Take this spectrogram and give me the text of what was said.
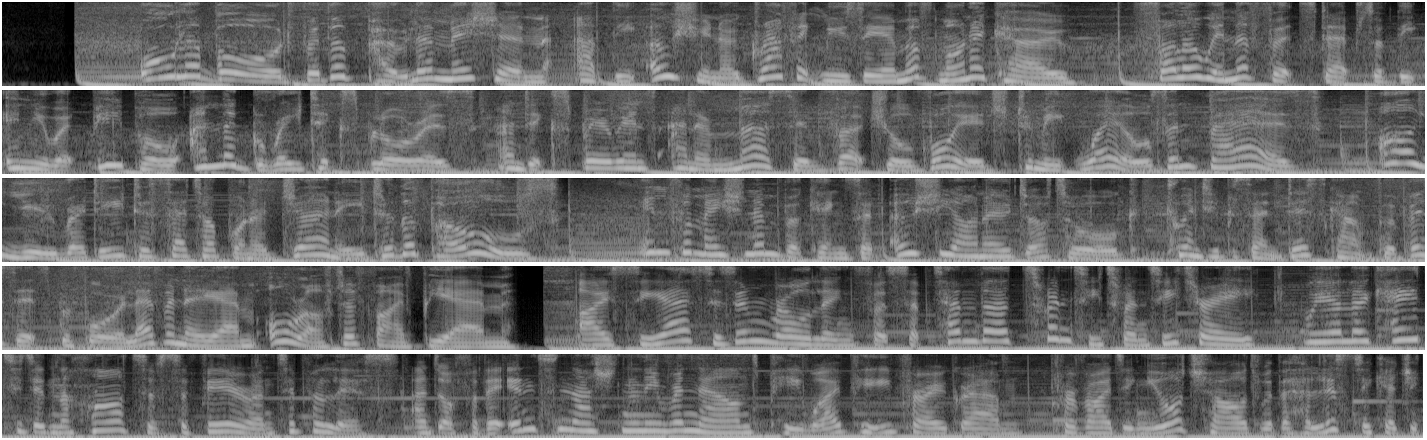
All aboard for the Polar Mission at the Oceanographic Museum of Monaco. Follow in the footsteps of the Inuit people and the great explorers and experience an immersive virtual voyage to meet whales and bears. Are you ready to set up on a journey to the poles? Information and bookings at oceano.org. 20% discount for visits before 11am or after 5pm. ICS is enrolling for September 2023. We are located in the heart of Sophia Antipolis and offer the internationally renowned PYP program, providing your child with a holistic education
